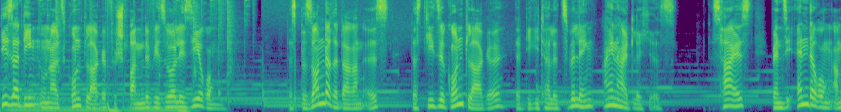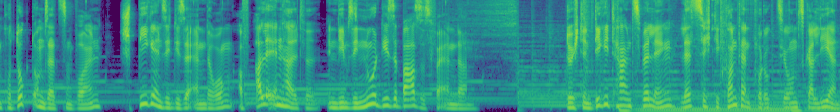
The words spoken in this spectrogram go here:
Dieser dient nun als Grundlage für spannende Visualisierungen. Das Besondere daran ist, dass diese Grundlage, der digitale Zwilling, einheitlich ist. Das heißt, wenn Sie Änderungen am Produkt umsetzen wollen, spiegeln Sie diese Änderungen auf alle Inhalte, indem Sie nur diese Basis verändern. Durch den digitalen Zwilling lässt sich die Contentproduktion skalieren.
